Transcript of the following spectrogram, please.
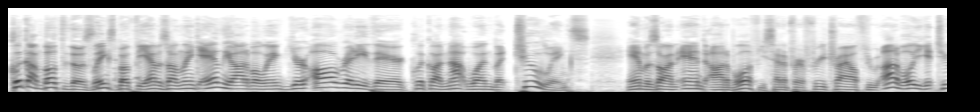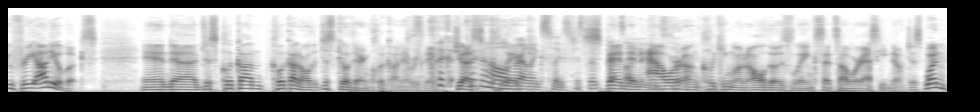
Click on both of those links, both the Amazon link and the Audible link. You're already there. Click on not one, but two links, Amazon and Audible. If you sign up for a free trial through Audible, you get two free audiobooks. And uh, just click on click on all that. Just go there and click on everything. click- just click on all of our links, please. Just- spend an you need to hour on clicking on all those links. That's all we're asking. No, just one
